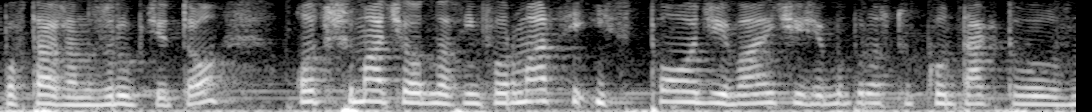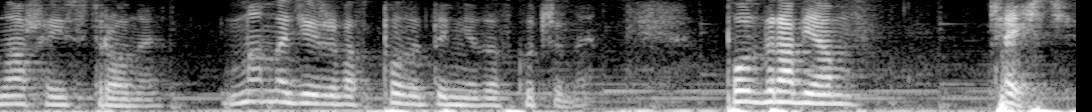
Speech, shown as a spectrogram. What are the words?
Powtarzam, zróbcie to. Otrzymacie od nas informacje i spodziewajcie się po prostu kontaktu z naszej strony. Mam nadzieję, że Was pozytywnie zaskoczymy. Pozdrawiam. Cześć.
